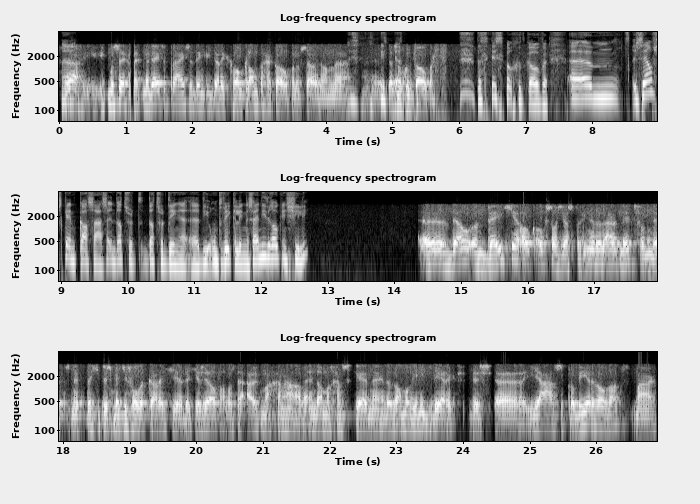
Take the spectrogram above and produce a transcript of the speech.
Ja. ja ik, ik, moet zeggen, met, met deze prijzen denk ik dat ik gewoon kranten ga kopen of zo. Dan, uh, dat is wel goedkoper. Dat is wel goedkoper. Um, zelfscankassa's en dat soort, dat soort dingen, uh, die ontwikkelingen, zijn die er ook in Chili? Uh, wel een beetje, ook, ook zoals Jasperine dat uitlegt. Van met, met, dat je dus met je volle karretje, dat je zelf alles eruit mag gaan halen en dan mag gaan scannen en dat het allemaal weer niet werkt. Dus ja, ze proberen wel wat, maar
